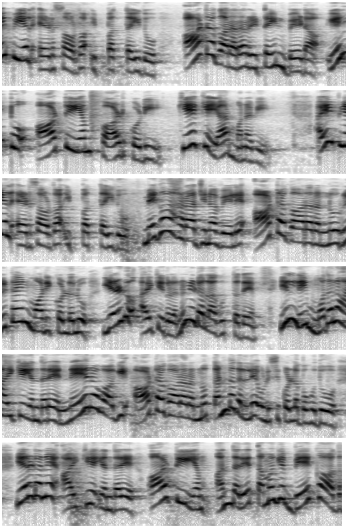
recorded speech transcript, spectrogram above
ಐ ಪಿ ಎಲ್ ಎರಡು ಸಾವಿರದ ಇಪ್ಪತ್ತೈದು. ಆಟಗಾರರ ರಿಟೈನ್ ಬೇಡ. ಎಂಟು ಆರ್ ಟಿ ಎಂ ಕಾರ್ಡ್ ಕೊಡಿ. ಕೆ ಕೆ ಆರ್ ಮನವಿ. ಐ ಪಿ ಎಲ್ ಎರಡು ಸಾವಿರದ ಇಪ್ಪತ್ತೈದು. ಮೆಗಾ ಹರಾಜಿನ ವೇಳೆ ಆಟಗಾರರನ್ನು ರಿಟೈನ್ ಮಾಡಿಕೊಳ್ಳಲು ಎರಡು ಆಯ್ಕೆಗಳನ್ನು ನೀಡಲಾಗುತ್ತದೆ. ಇಲ್ಲಿ ಮೊದಲ ಆಯ್ಕೆ ಎಂದರೆ ನೇರವಾಗಿ ಆಟಗಾರರನ್ನು ತಂಡದಲ್ಲೇ ಉಳಿಸಿಕೊಳ್ಳಬಹುದು. ಎರಡನೇ ಆಯ್ಕೆ ಎಂದರೆ ಆರ್ ಟಿ ಎಂ ಅಂದರೆ ತಮಗೆ ಬೇಕಾದ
